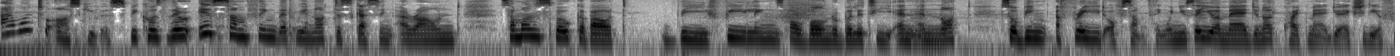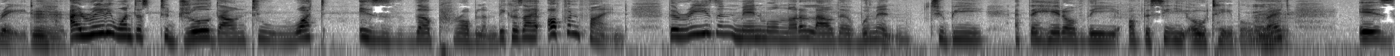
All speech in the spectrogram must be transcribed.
I want to ask you this because there is something that we're not discussing around. Someone spoke about the feelings of vulnerability and, Mm. and not so being afraid of something. When you say you're mad, you're not quite mad, you're actually afraid. Mm. I really want us to drill down to what is the problem because I often find the reason men will not allow the women to be at the head of the of the CEO table, right? is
